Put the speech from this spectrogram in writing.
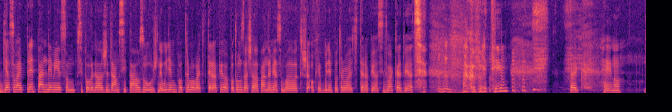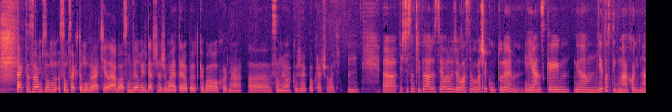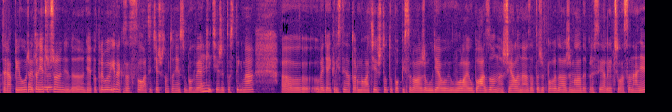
ja som aj pred pandémiou som si povedala, že dám si pauzu, už nebudem potrebovať terapiu a potom začala pandémia a som povedala, že OK, budem potrebovať terapiu asi dvakrát viac ako predtým. tak hej no, takto som, som, som sa k tomu vrátila a bola som veľmi vďačná, že moja terapeutka bola ochotná uh, so mnou akože pokračovať. Uh-huh. Uh, ešte som čítala, že ste hovorili, že vlastne vo vašej kultúre uh-huh. iránskej um, je to stigma chodiť na terapiu, že Určite. je to niečo, čo nepotrebujú. Inak za Slováci tiež v tomto nie sú bohviaky, uh-huh. tiež je to stigma. Uh, veď aj Kristina Tormová tiež to tu popisovala, že ľudia ju volajú blázon a šialená za to, že povedala, že mala depresia a liečila sa na ne.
